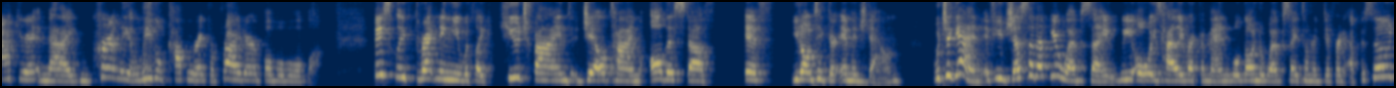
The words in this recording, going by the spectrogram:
accurate and that I'm currently a legal copyright proprietor, blah, blah, blah, blah, blah basically threatening you with like huge fines, jail time, all this stuff if you don't take their image down. Which again, if you just set up your website, we always highly recommend. We'll go into websites on a different episode,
